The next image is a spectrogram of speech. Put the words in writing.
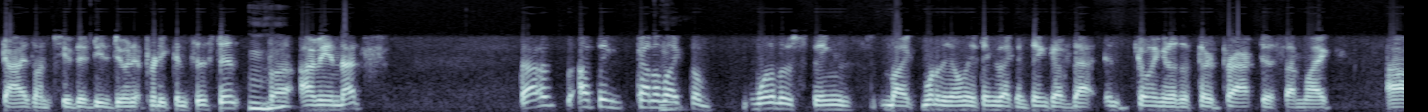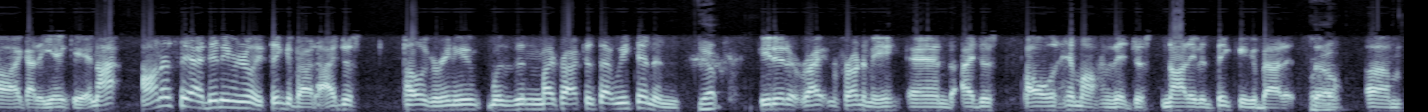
guys on 250s doing it pretty consistent, Mhm. but I mean that's that was I think kind of like the one of those things like one of the only things I can think of that going into the third practice I'm like oh I got to yank it and I honestly I didn't even really think about it I just Pellegrini was in my practice that weekend and Yep. he did it right in front of me and I just followed him off of it just not even thinking about it so um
